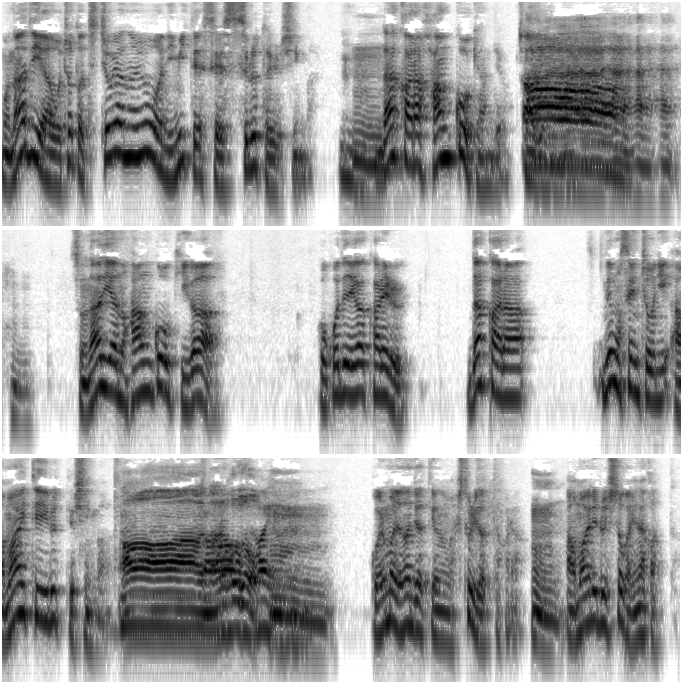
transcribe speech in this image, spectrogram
もうナディアをちょっと父親のように見て接するというシーンがあう。うん。だから反抗期なんだよ。あはいはいはいはい。うんそのナディアの反抗期が、ここで描かれる。だから、ネモ船長に甘えているっていうシーンがある。あー、なるほど。はいうん。これまでナディアっていうのは一人だったから、うん。甘えれる人がいなかった。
